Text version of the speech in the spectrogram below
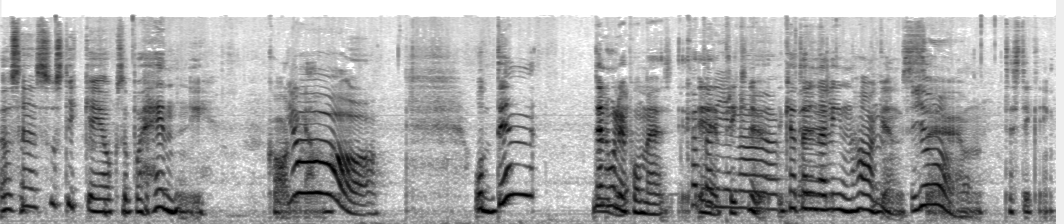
Och sen så stickar jag också på Henny cardigan. Ja! Och den, den håller jag på med eh, Katarina, prick nu. Katarina eh, Lindhagens mm, ja. eh, teststickning.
